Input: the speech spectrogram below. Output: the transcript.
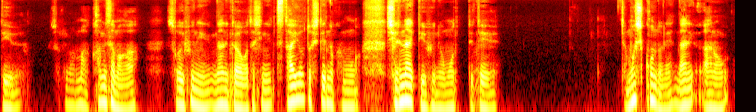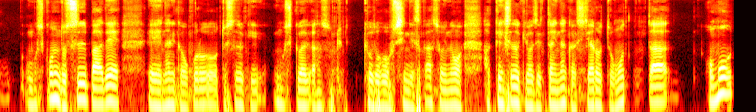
ていう。それはまあ神様がそういうふうに何かを私に伝えようとしてるのかもしれないっていうふうに思ってて。じゃもし今度ね、何、あの、もし今度スーパーで、えー、何か起ころうとしたとき、もしくは、あの、その共同不審ですか？そういうのを発見したときは絶対何かしてやろうと思った、思っ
